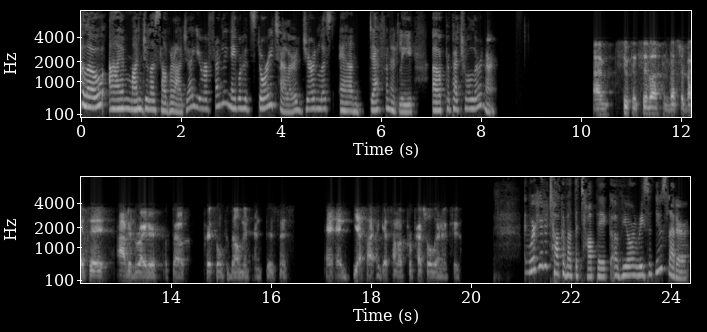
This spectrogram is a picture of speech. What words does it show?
Hello, I'm Manjula Selvarajah, your friendly neighborhood storyteller, journalist, and definitely a perpetual learner. I'm Suthan Siva, investor by day, avid writer about personal development and business. And, and yes, I, I guess I'm a perpetual learner too. And we're here to talk about the topic of your recent newsletter,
